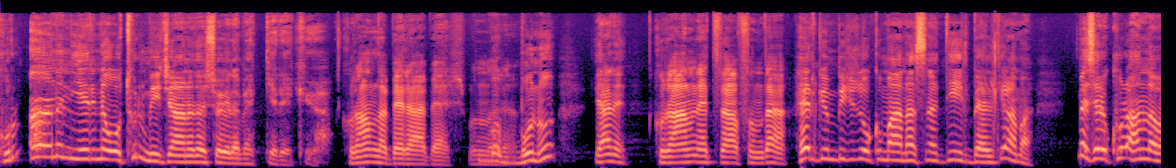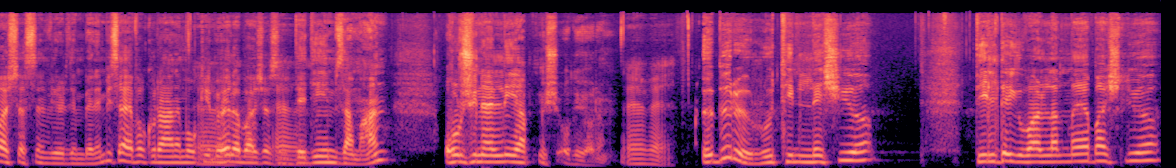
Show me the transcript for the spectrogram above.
Kur'an'ın yerine oturmayacağını da söylemek gerekiyor. Kur'an'la beraber Bu- bunları. Bunu yani Kur'an'ın etrafında her gün bir cüz oku manasına değil belki ama mesela Kur'an'la başlasın verdim benim. Bir sayfa Kur'an'ımı okuyup öyle başlasın dediğim zaman orijinalliği yapmış oluyorum. evet. Öbürü rutinleşiyor. Dilde yuvarlanmaya başlıyor.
